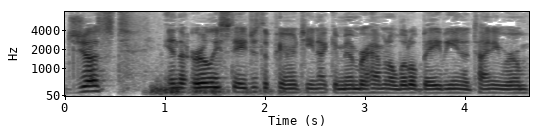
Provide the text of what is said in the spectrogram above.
just in the early stages of parenting, I can remember having a little baby in a tiny room.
